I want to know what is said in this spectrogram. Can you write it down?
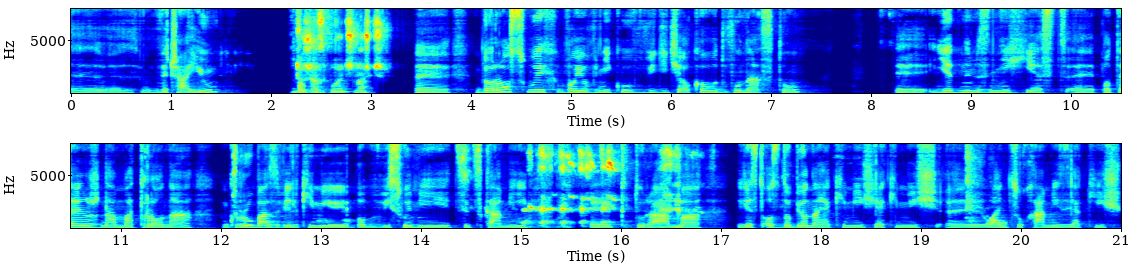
yy, wyczaił. Duża To- społeczność. Yy, dorosłych wojowników widzicie około 12. Yy, jednym z nich jest potężna matrona, gruba z wielkimi obwisłymi cyckami, która ma, jest ozdobiona jakimiś, jakimiś yy, łańcuchami z jakichś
